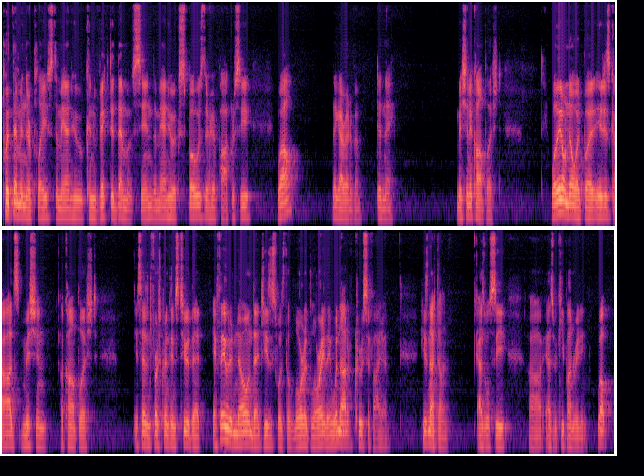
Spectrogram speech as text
put them in their place, the man who convicted them of sin, the man who exposed their hypocrisy, well, they got rid of him, didn't they? Mission accomplished. Well, they don't know it, but it is God's mission accomplished. it says in 1 Corinthians 2 that if they would have known that Jesus was the Lord of glory, they would not have crucified him. He's not done, as we'll see uh, as we keep on reading. Well,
